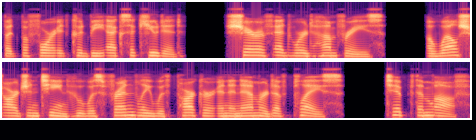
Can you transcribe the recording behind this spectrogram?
but before it could be executed, Sheriff Edward Humphreys, a Welsh Argentine who was friendly with Parker and enamored of Place, tipped them off.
